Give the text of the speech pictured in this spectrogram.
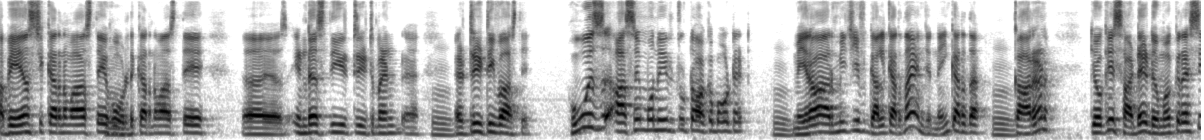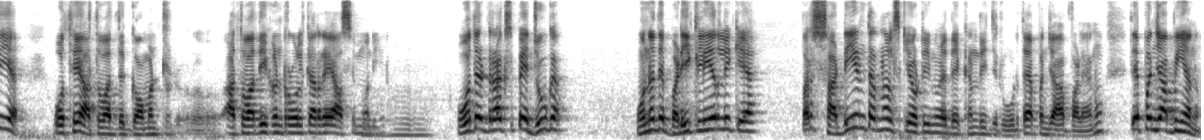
ਅਬੇਂਸ ਕਰਨ ਵਾਸਤੇ ਹੋਲਡ ਕਰਨ ਵਾਸਤੇ ਇੰਡਸ ਦੀ ਟ੍ਰੀਟਮੈਂਟ ਟ੍ਰੀਟੀ ਵਾਸਤੇ। Who is Asim Munir to talk about it ਮੇਰਾ ਆਰਮੀ ਚੀਫ ਗੱਲ ਕਰਦਾ, ਇੰਜ ਨਹੀਂ ਕਰਦਾ। ਕਾਰਨ, ਕਿਉਂਕਿ ਸਾਡੇ ਡੈਮੋਕ੍ਰੇਸੀ ਆ, ਉੱਥੇ ਅੱਤਵਾਦ ਗਵਰਨਮੈਂਟ ਅੱਤਵਾਦੀ ਕੰਟਰੋਲ ਕਰ ਰਿਹਾ ਆਸਿਮ ਮੁਨੀਰ ਉਹ ਤੇ ਡਰੱਗਸ ਭੇਜੂਗਾ। ਉਹਨਾਂ ਤੇ ਬੜੀ ਕਲੀਅਰਲੀ ਕਿਹਾ। ਪਰ ਸਾਡੀ ਇੰਟਰਨਲ ਸਿਕਿਉਰਿਟੀ ਨੂੰ ਇਹ ਦੇਖਣ ਦੀ ਜ਼ਰੂਰਤ ਹੈ ਪੰਜਾਬ ਵਾਲਿਆਂ ਨੂੰ ਤੇ ਪੰਜਾਬੀਆਂ ਨੂੰ।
